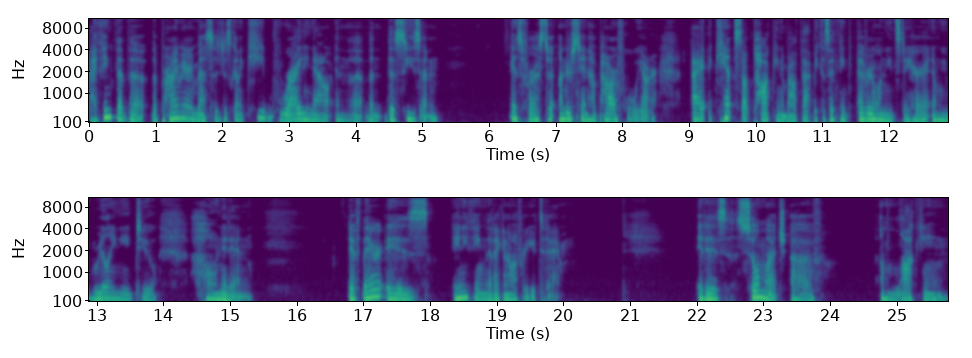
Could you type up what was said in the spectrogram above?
I think that the the primary message is going to keep riding out in the, the this season is for us to understand how powerful we are. I, I can't stop talking about that because I think everyone needs to hear it and we really need to hone it in. If there is anything that I can offer you today. It is so much of unlocking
